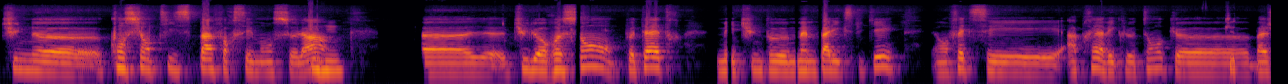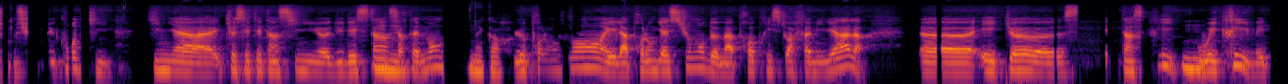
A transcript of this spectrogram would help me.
tu ne conscientises pas forcément cela. Mhm. Euh, tu le ressens peut-être, mais tu ne peux même pas l'expliquer. En fait, c'est après, avec le temps, que, Que- bah, je me suis rendu compte qu'il, n'y a, que c'était un signe du destin, Mhm. certainement. D'accord. Le prolongement et la prolongation de ma propre histoire familiale, euh, et que c'est inscrit Mhm. ou écrit, mais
